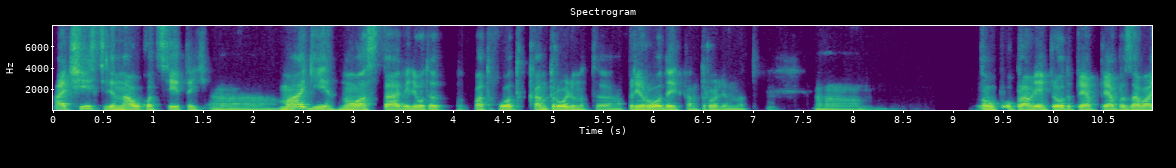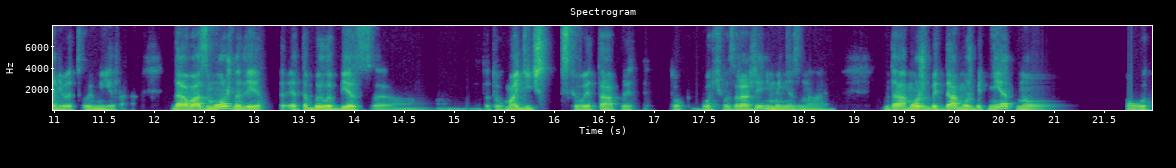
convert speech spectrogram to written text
очистили науку от всей этой а, магии, но оставили вот этот подход к контролю над природой, контролем над а, ну, управлением природой, пре, преобразованием этого мира. Да, возможно ли это было без э, этого магического этапа эпохи Возрождения, мы не знаем. Да, может быть, да, может быть, нет, но ну, вот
